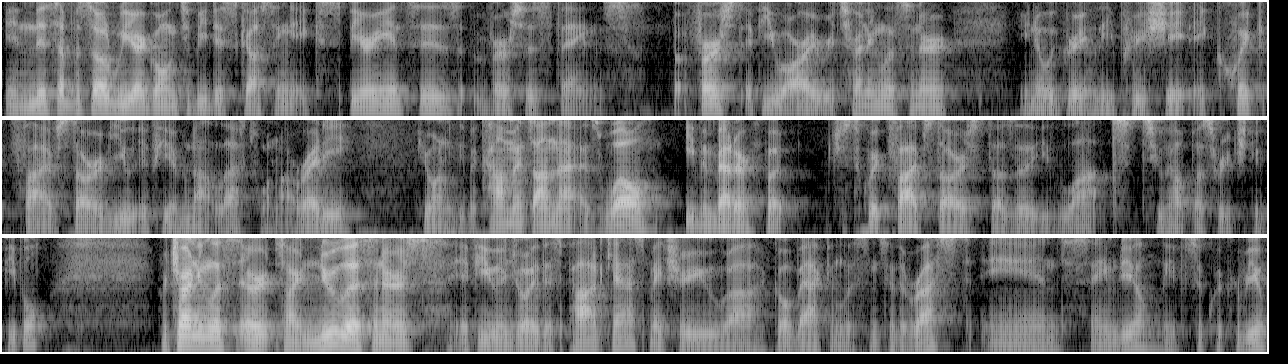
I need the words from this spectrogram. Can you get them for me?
In this episode, we are going to be discussing experiences versus things. But first, if you are a returning listener, you know we greatly appreciate a quick five star review if you have not left one already. If you want to leave a comment on that as well, even better, but just a quick five stars does a lot to help us reach new people. Returning listeners, sorry, new listeners, if you enjoy this podcast, make sure you uh, go back and listen to the rest. And same deal, leave us a quick review.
